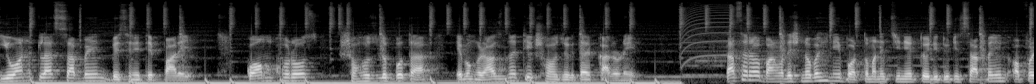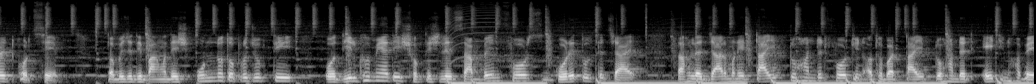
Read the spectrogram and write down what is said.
ইওয়ান ক্লাস সাবমেরিন বেছে নিতে পারে। কম খরচ, সহজলভ্যতা এবং রাজনৈতিক সহযোগিতার কারণে। তাছাড়াও বাংলাদেশ নৌবাহিনী বর্তমানে চীনের তৈরি দুটি সাবমেরিন অপারেট করছে। তবে যদি বাংলাদেশ উন্নত প্রযুক্তি ও দীর্ঘমেয়াদী শক্তিশালী সাবমেরিন ফোর্স গড়ে তুলতে চায়, তাহলে জার্মানির টাইপ টু হান্ড্রেড ফোরটিন অথবা টাইপ টু হান্ড্রেড এইটিন হবে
